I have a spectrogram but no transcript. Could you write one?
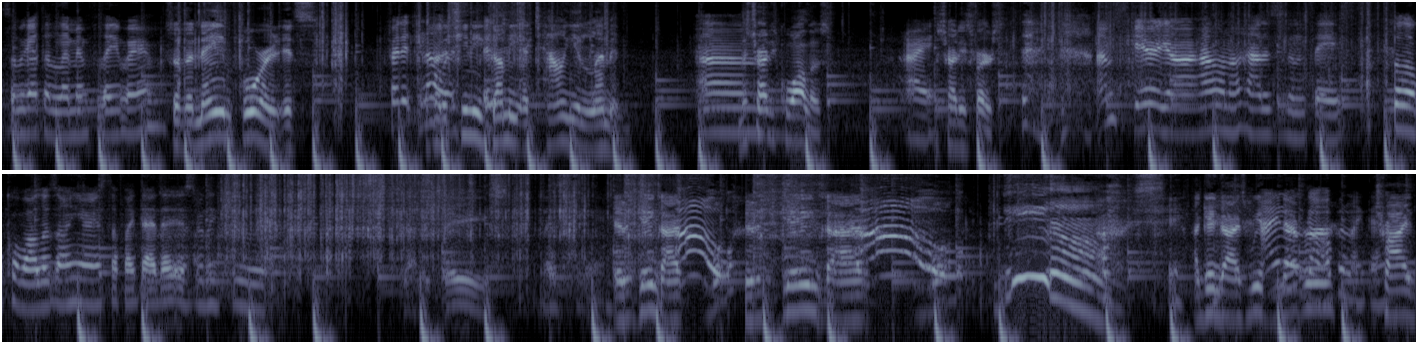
So we got the lemon flavor. So the name for it, it's Fettu- no, it's- fettuccine it's, gummy Italian lemon. Um, Let's try these koalas. Alright. Let's try these first. I'm scared, y'all. I don't know how this is gonna taste. The little koalas on here and stuff like that. That is really cute. Got the taste. Let's see. And again, guys. Oh! And again, guys. Oh! Damn. Oh shit. Again, guys, we have didn't know it was gonna never like that. tried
